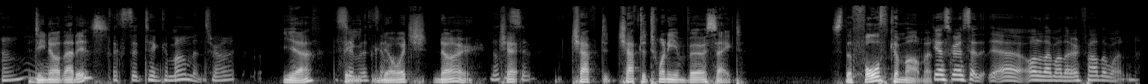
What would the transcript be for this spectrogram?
Oh. Do you know what that is? That's the Ten Commandments, right? Yeah. The seventh you know which? No. Not Cha- the seventh. chapter, chapter 20 and verse 8. It's the fourth commandment. Yeah, I was going to say uh, honor thy mother and father one.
